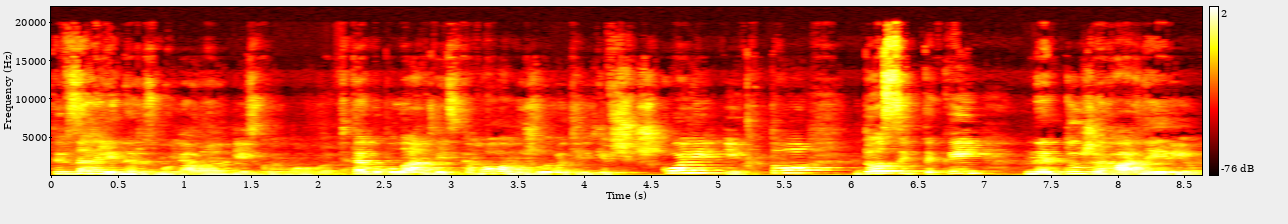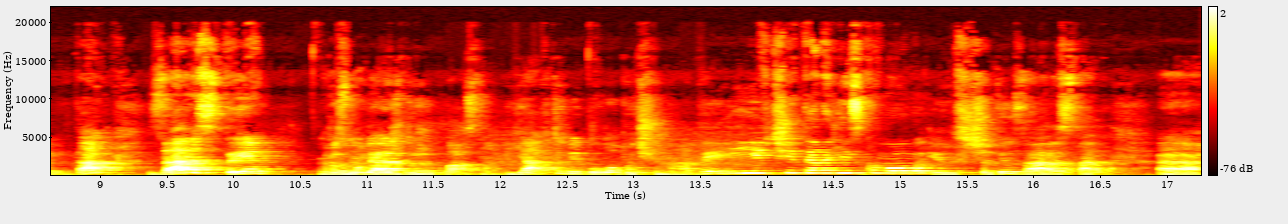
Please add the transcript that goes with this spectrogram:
ти взагалі не розмовляла англійською мовою. В тебе була англійська мова, можливо, тільки в школі, і то досить такий не дуже гарний рівень. Так? Зараз ти розмовляєш дуже класно. Як тобі було починати її вчити англійську мову, і що ти зараз так е,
